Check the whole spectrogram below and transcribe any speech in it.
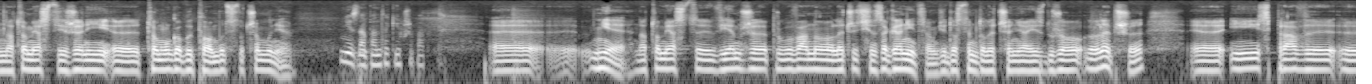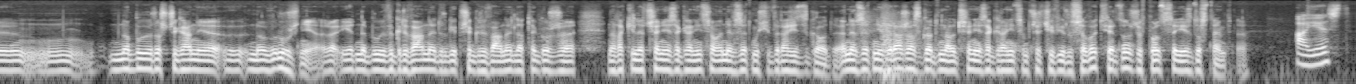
natomiast jeżeli e, to mogłoby pomóc, to czemu nie? Nie zna pan takich przypadków. E, Nie, natomiast e, wiem, że próbowano leczyć się za granicą, gdzie dostęp do leczenia jest dużo lepszy e, i sprawy e, no, były rozstrzygane e, no, różnie. Jedne były wygrywane, drugie przegrywane, dlatego że na takie leczenie za granicą NFZ musi wyrazić zgodę. NFZ nie wyraża zgody na leczenie za granicą przeciwwirusowe, twierdząc, że w Polsce jest dostępne, A jest?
